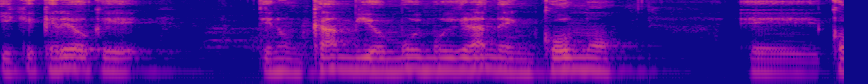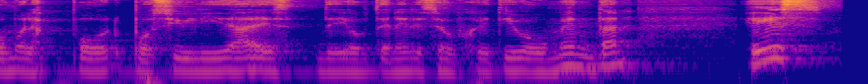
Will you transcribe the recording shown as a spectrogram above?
y que creo que tiene un cambio muy muy grande en cómo, eh, cómo las posibilidades de obtener ese objetivo aumentan, es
